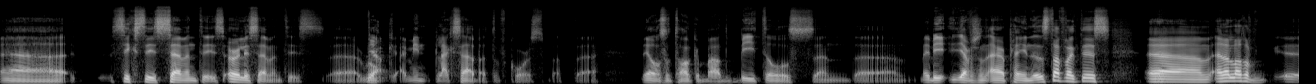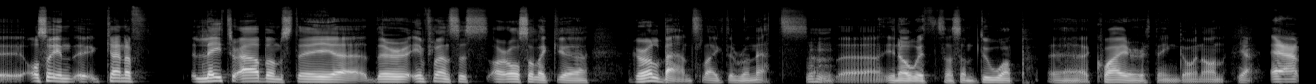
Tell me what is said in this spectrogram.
uh, 60s, 70s, early 70s uh, rock. I mean, Black Sabbath, of course, but uh, they also talk about Beatles and uh, maybe Jefferson Airplane and stuff like this, um, and a lot of uh, also in uh, kind of later albums they uh, their influences are also like uh, girl bands like the Ronettes and uh, you know with some doo-wop uh, choir thing going on Yeah. uh,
